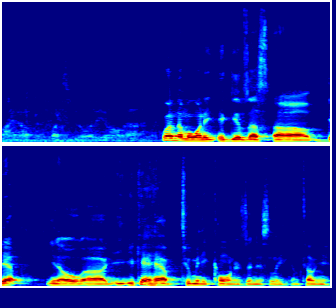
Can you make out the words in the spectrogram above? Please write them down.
lineup and flexibility and all that? Well, number one, it, gives us uh, depth. You know, uh, you can't have too many corners in this league. I'm telling you,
